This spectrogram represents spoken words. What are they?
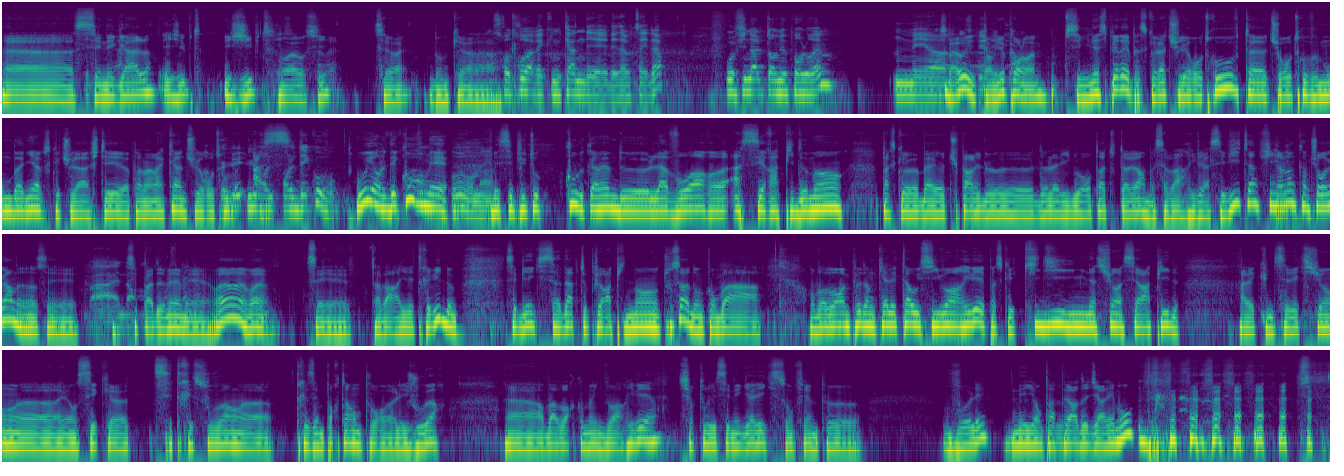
euh, Sénégal, Égypte. Égypte, ouais, aussi. C'est vrai. Donc, On se retrouve avec une canne des, des outsiders. Au final, tant mieux pour l'OM. Mais euh, bah oui, tant mieux pour l'OM. C'est inespéré parce que là tu les retrouves, tu retrouves Mumbania parce que tu l'as acheté euh, pendant la canne, tu le retrouves. on, le découvre. Oui, on le découvre, mais, mais... c'est plutôt cool quand même de l'avoir euh, assez rapidement parce que bah, tu parlais de, de, la Ligue Europa tout à l'heure, bah, ça va arriver assez vite hein, finalement eh quand tu regardes. C'est bah, c'est pas de même. Mais... Ouais, ouais, ouais c'est ça va arriver très vite donc c'est bien qu'ils s'adaptent plus rapidement tout ça donc on va on va voir un peu dans quel état aussi ils vont arriver parce que qui dit élimination assez rapide avec une sélection, euh, et on sait que c'est très souvent euh, très important pour euh, les joueurs. on va voir comment ils vont arriver, hein. surtout les Sénégalais qui se sont fait un peu voler. N'ayons pas peur de dire les mots.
